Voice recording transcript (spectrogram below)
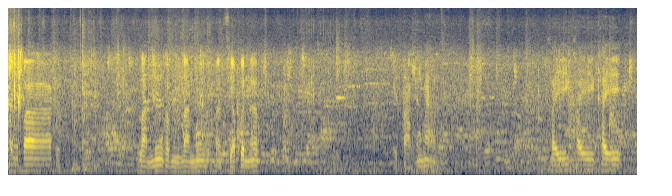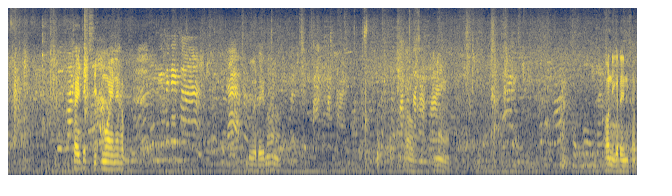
เอาปลาเลยหลานมูครับหลานมูครับหลานเสือเปิ้นนะครับ ไปตากขึ้นมากครับไข่ไข่ไข่ไข่จักสิบหน่วยนะครับไม่ได้มาจ้าเดือได้เน้อเนาะเก้าสิบห้าเอานี่ก็ได้นี่ครับ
